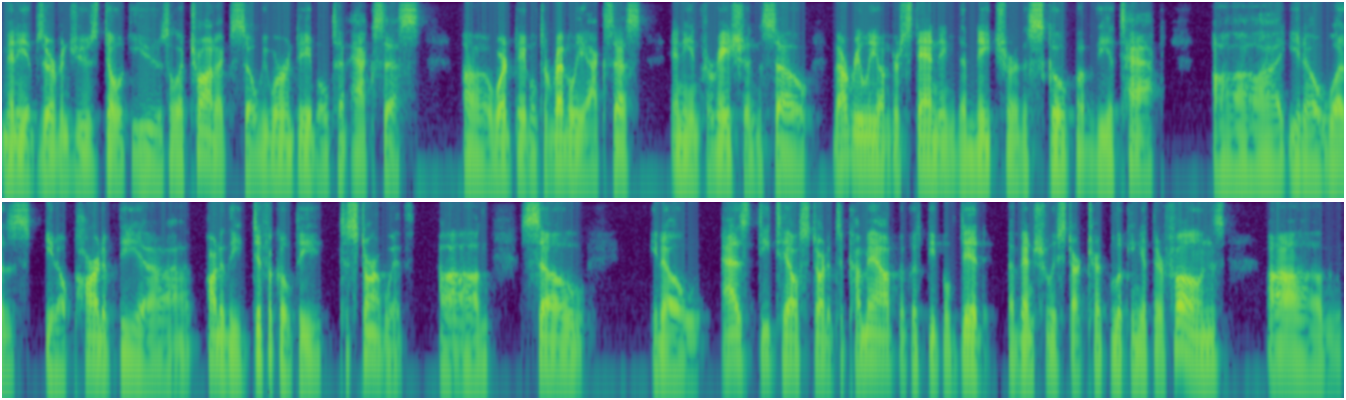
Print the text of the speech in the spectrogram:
many observant Jews don't use electronics, so we weren't able to access, uh, weren't able to readily access any information. So not really understanding the nature, the scope of the attack, uh, you know, was you know part of the uh, part of the difficulty to start with. Um, so, you know, as details started to come out, because people did eventually start looking at their phones, um,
